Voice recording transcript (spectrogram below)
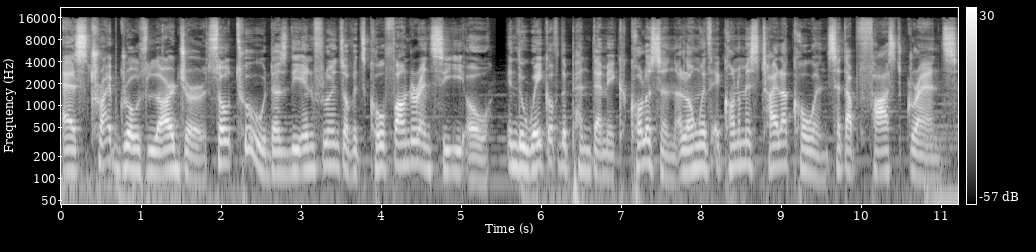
As Stripe grows larger, so too does the influence of its co-founder and CEO. In the wake of the pandemic, Collison, along with economist Tyler Cowen, set up Fast Grants.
